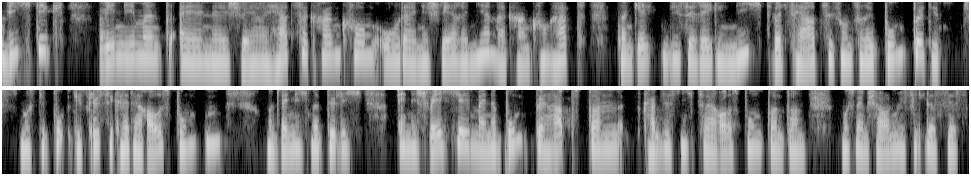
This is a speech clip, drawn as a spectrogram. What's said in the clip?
Wichtig, wenn jemand eine schwere Herzerkrankung oder eine schwere Nierenerkrankung hat, dann gelten diese Regeln nicht, weil das Herz ist unsere Pumpe, die muss die, die Flüssigkeit herauspumpen. Und wenn ich natürlich eine Schwäche in meiner Pumpe habe, dann kann es nicht so herauspumpen und dann muss man eben schauen, wie viel das es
